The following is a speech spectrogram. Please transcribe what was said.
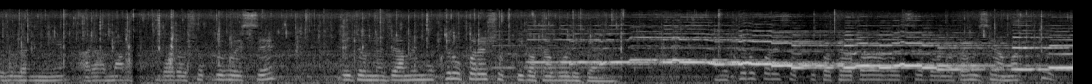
এগুলো নিয়ে। আর আমার বড় শত্রু হয়েছে এই জন্য যে আমি মুখের উপরে সত্যি কথা বলি কেন? মুখের উপরে সত্যি কথাটা হয়েছে বলাটা হয়েছে আমার খুব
